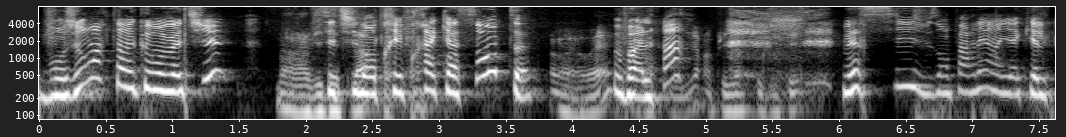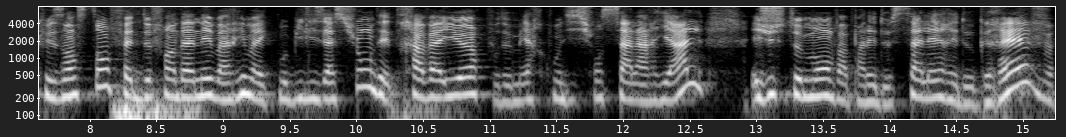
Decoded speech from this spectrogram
Bonjour Martin, comment vas-tu? C'est une entrée fracassante. Ouais, Voilà. Un plaisir, Merci. Je vous en parlais hein, il y a quelques instants. Fête de fin d'année rime avec mobilisation des travailleurs pour de meilleures conditions salariales. Et justement, on va parler de salaire et de grève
